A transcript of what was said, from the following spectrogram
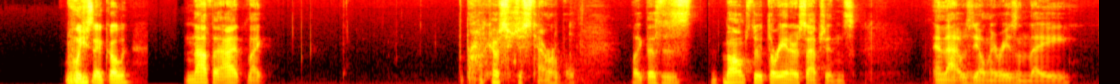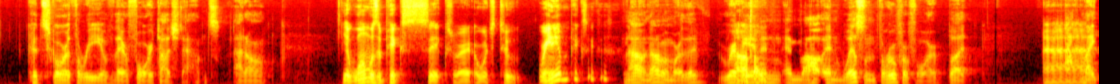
what do you say, Colin? Not that I like the Broncos are just terrible. Like this is Mahomes threw three interceptions, and that was the only reason they could score three of their four touchdowns. I don't. Yeah, one was a pick six, right? Or which two? Were any of them pick sixes? No, none of them were. They've Rypien oh, and, and and Wilson threw for four, but uh, like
